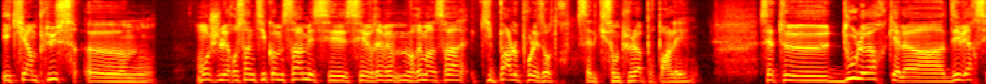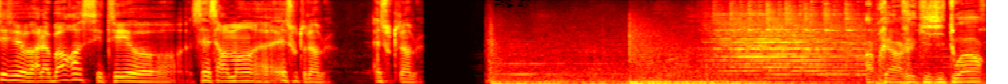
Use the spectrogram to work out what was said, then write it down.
et qui en plus, euh, moi je l'ai ressenti comme ça, mais c'est vraiment, ça, qui parle pour les autres, celles qui sont plus là pour parler. Cette euh, douleur qu'elle a déversée à la barre, c'était euh, sincèrement insoutenable, insoutenable. Après un réquisitoire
